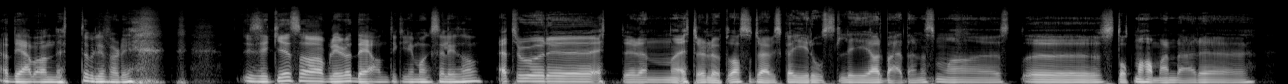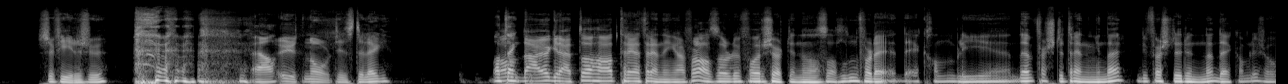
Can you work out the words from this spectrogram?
ja, det er bare nødt til å bli ferdig. Hvis ikke, så blir det det antiklimakset, liksom. Jeg tror eh, etter, den, etter det løpet da, så tror jeg vi skal gi ros til de arbeiderne som har stått med hammeren der eh, 24-7, Ja. uten overtidstillegg. Ja, det er jo greit å ha tre treninger, i hvert fall. Altså du får kjørt inn i asfalten, for det, det kan bli Den første treningen der, de første rundene, det kan bli show.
